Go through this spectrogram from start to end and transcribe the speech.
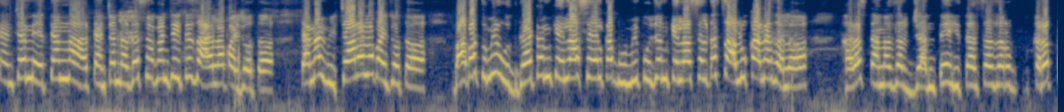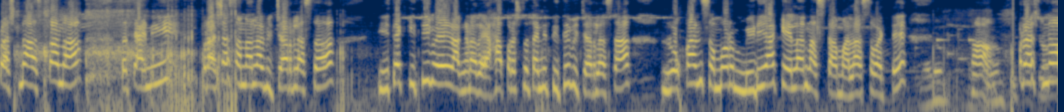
त्यांच्या नेत्यांना त्यांच्या नगरसेवकांच्या इथे जायला पाहिजे होतं. त्यांना विचारायला पाहिजे होतं बाबा तुम्ही उद्घाटन केलं असेल का? भूमिपूजन केलं असेल तर चालू का नाही झालं? खरंच त्यांना जर जनते हिताचा जर खरंच प्रश्न असता ना तर त्यांनी प्रशासनाला विचारलं असतं इथे किती वेळ लागणार आहे? हा प्रश्न त्यांनी तिथे विचारला असता. लोकांसमोर मीडिया केला नसता मला असं वाटते हा प्रश्न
